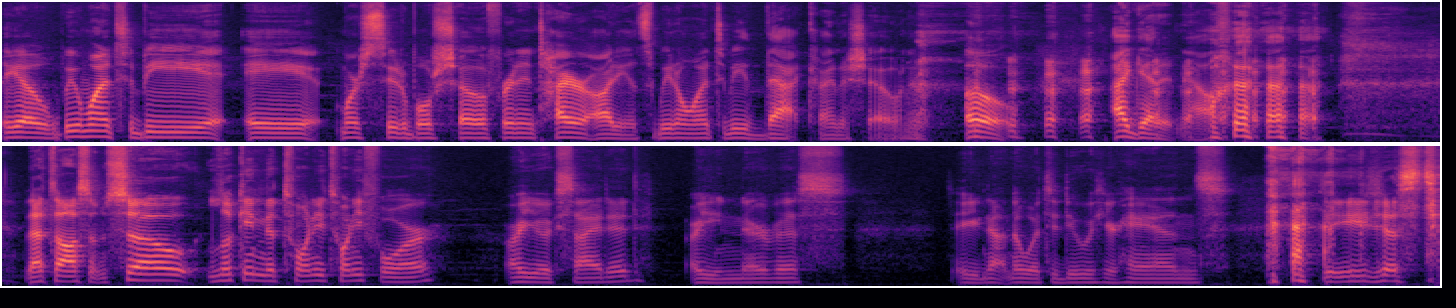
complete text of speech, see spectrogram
They go, We want it to be a more suitable show for an entire audience. We don't want it to be that kind of show. And I, oh, I get it now. That's awesome. So, looking to 2024, are you excited? Are you nervous? Do you not know what to do with your hands? do you just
